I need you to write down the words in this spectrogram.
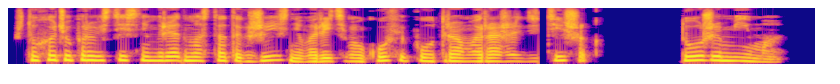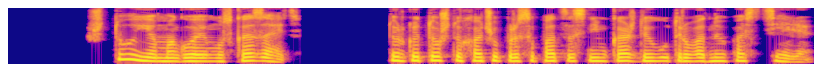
Что хочу провести с ним рядом остаток жизни, варить ему кофе по утрам и рожать детишек, тоже мимо. Что я могла ему сказать? Только то, что хочу просыпаться с ним каждое утро в одной постели,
